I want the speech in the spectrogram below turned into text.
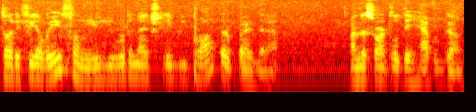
30 feet away from you, you wouldn't actually be bothered by that. Unless or until they have a gun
